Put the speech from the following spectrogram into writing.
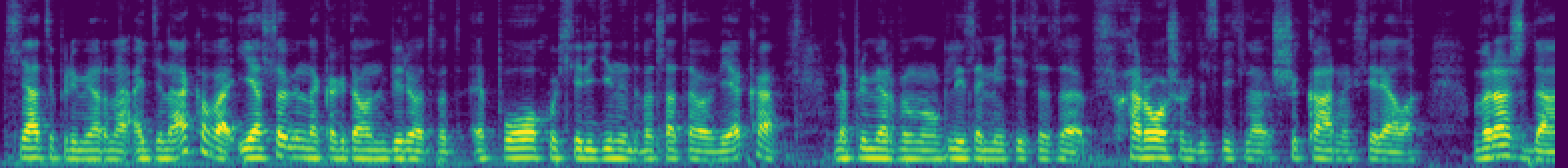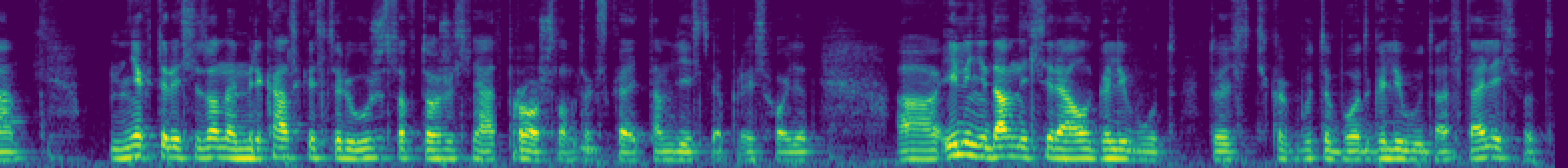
сняты примерно одинаково, и особенно когда он берет вот эпоху середины 20 века, например, вы могли заметить это в хороших, действительно шикарных сериалах «Вражда», Некоторые сезоны американской истории ужасов тоже снят в прошлом, так сказать, там действия происходят. А, Или недавний сериал «Голливуд», то есть как будто бы от Голливуда остались вот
